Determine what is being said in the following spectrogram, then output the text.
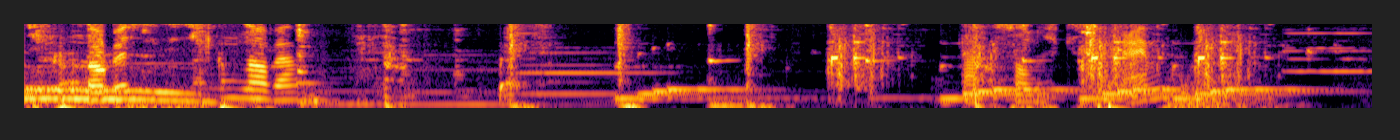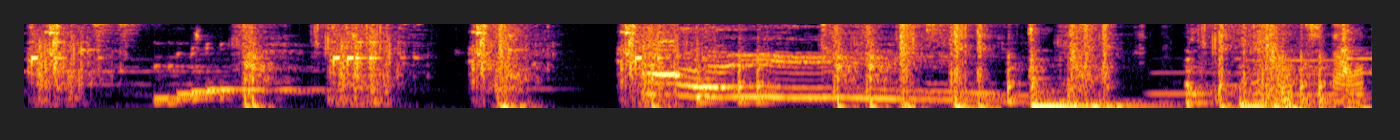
Слишком много, слишком много. Так, солнышки собираем. Сюда вот.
